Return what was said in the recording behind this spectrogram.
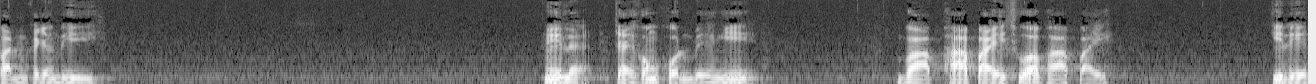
บันก็ยังดี นี่แหละ ใจของคนเป็นอย่างนี้ บาปพาไปชั่วพาไป กิเลส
